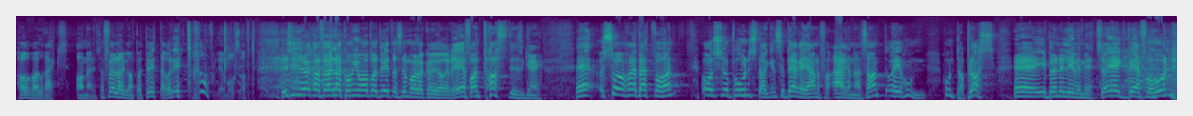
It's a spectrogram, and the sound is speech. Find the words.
Harald Rex'. Amen. Så følger jeg ham på Twitter, og det er utrolig morsomt. Hvis ikke dere følger kongen på Twitter, så må dere gjøre det. Det er fantastisk gøy. Eh, så har jeg bedt for han. Og så På onsdagen så ber jeg gjerne for Erna. sant? Og jeg, hun, hun, tar plass eh, i bønnelivet mitt, så jeg ber for hun.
